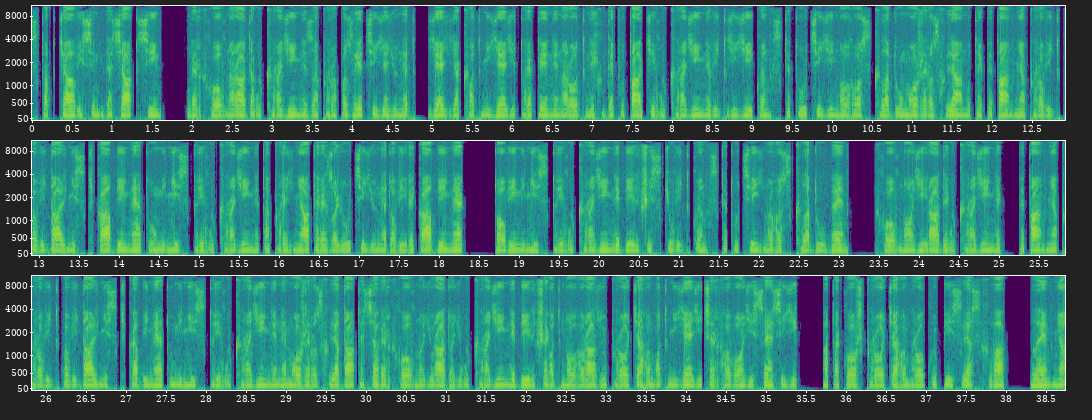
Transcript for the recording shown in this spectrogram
Стаття 87. Верховна Рада України за пропозицією НЕТ є як однієї третини народних депутатів України від її конституційного складу може розглянути питання про відповідальність Кабінету міністрів України та прийняти резолюцію недовіри Кабінетові міністрів України більшістю від конституційного складу БЕН Верховної Ради України питання про відповідальність Кабінету міністрів України не може розглядатися Верховною Радою України більше одного разу протягом однієї чергової сесії, а також протягом року після схвалення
